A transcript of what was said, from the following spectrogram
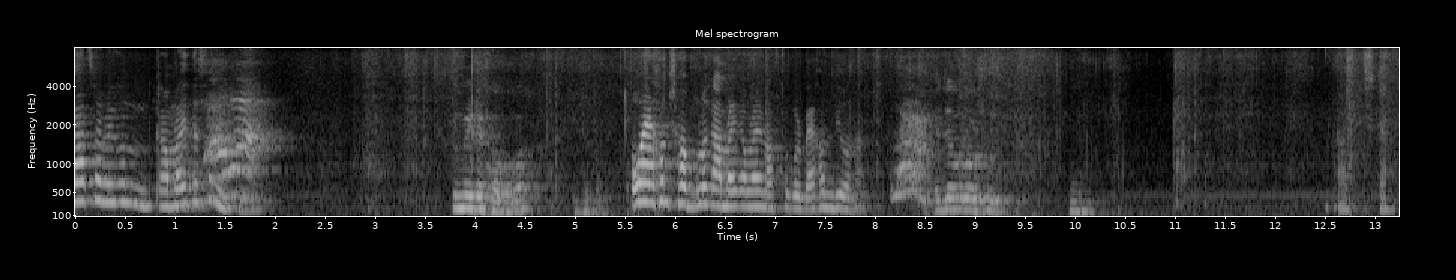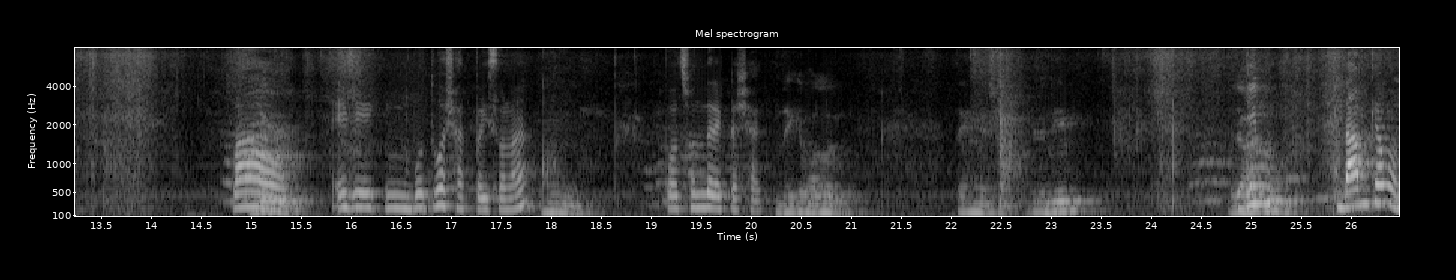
কাঁচা বেগুন কামড়াইতেছো নাকি? তুমি এটা খাও বাবা। ও এখন সবগুলো কামড়ায় কামড়ায় নষ্ট করবে এখন দিও না। এই যে ওর ওষুধ। আচ্ছা। বাও এই যে বতুয়া শাক পাইছো না? পছন্দের একটা শাক। দেখে ভালো লাগল। তাই ডিম। ডিম দাম কেমন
